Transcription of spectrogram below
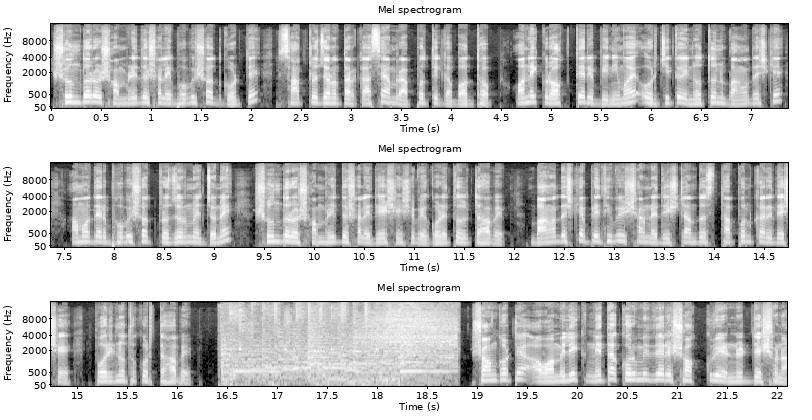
সুন্দর ও সমৃদ্ধশালী ভবিষ্যৎ গড়তে ছাত্র জনতার কাছে আমরা প্রতিজ্ঞাবদ্ধ। অনেক রক্তের বিনিময়ে অর্জিত এই নতুন বাংলাদেশকে আমাদের ভবিষ্যৎ প্রজন্মের জন্য সুন্দর ও সমৃদ্ধশালী দেশ হিসেবে গড়ে তুলতে হবে। বাংলাদেশকে পৃথিবীর সামনে দৃষ্টান্ত স্থাপনকারী দেশে পরিণত করতে হবে। সংকটে আওয়ামী লীগ নেতাকর্মীদের সক্রিয় নির্দেশনা।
